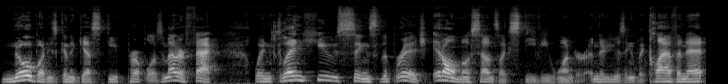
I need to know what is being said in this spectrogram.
nobody's going to guess Deep Purple. As a matter of fact, when Glenn Hughes sings the bridge, it almost sounds like Stevie Wonder, and they're using the clavinet.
